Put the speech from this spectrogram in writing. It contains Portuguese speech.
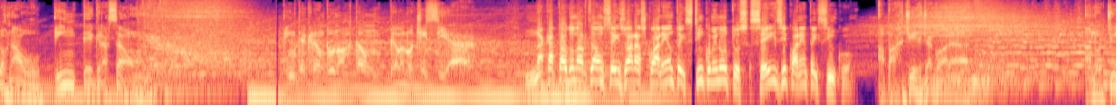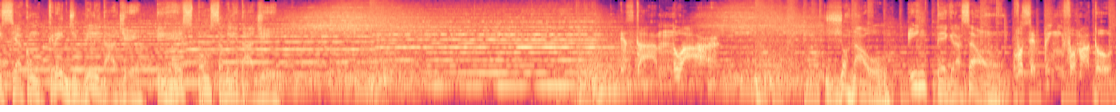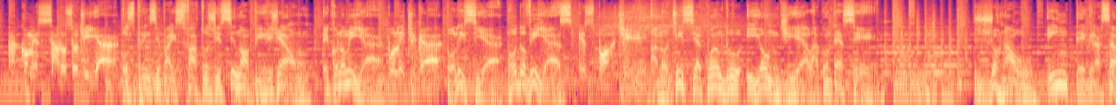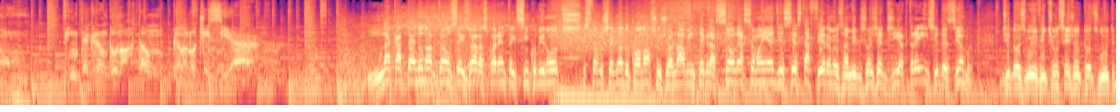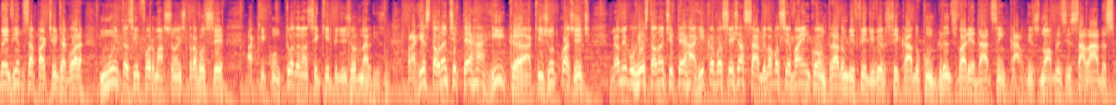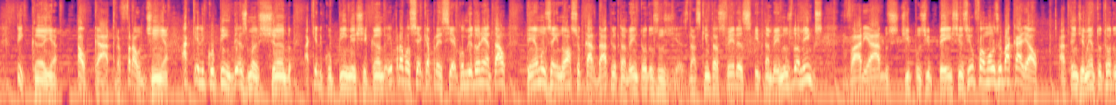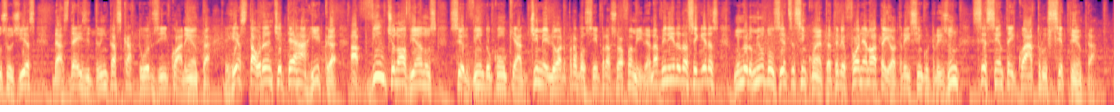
Jornal Integração. Integrando o Nortão pela notícia. Na capital do Nortão, 6 horas 45 minutos, 6 e 45. A partir de agora, a notícia com credibilidade e responsabilidade. Está no ar. Jornal Integração. Você bem informado para começar o seu dia. Os principais fatos de Sinop região: economia, política, polícia, rodovias, esporte. A notícia quando e onde ela acontece. Jornal Integração. Integrando o Nortão pela notícia. Na capital do Nortão, 6 horas 45 minutos. Estamos chegando com o nosso Jornal Integração nessa manhã de sexta-feira, meus amigos. Hoje é dia 3 de dezembro de 2021. Sejam todos muito bem-vindos. A partir de agora, muitas informações para você aqui com toda a nossa equipe de jornalismo. Para Restaurante Terra Rica, aqui junto com a gente. Meu amigo Restaurante Terra Rica, você já sabe, lá você vai encontrar um buffet diversificado com grandes variedades em carnes nobres e saladas, picanha, alcatra, fraldinha, aquele cupim desmanchando, aquele cupim mexicano. E para você que aprecia comida oriental, temos em nosso cardápio também todos os dias, nas quintas-feiras e também nos domingos, variados tipos de peixes e o famoso bacalhau. Atendimento todos os dias, das 10h30 às 14h40. Restaurante Terra Rica, há 29 anos, servindo com o que há de melhor para você e para sua família. Na Avenida das Cegueiras, número 1250. Telefone anota aí, ó, 3531 6470.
